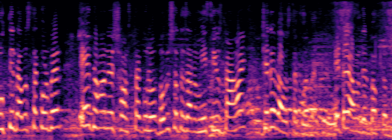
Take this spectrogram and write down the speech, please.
মুক্তির ব্যবস্থা করবেন। এই ধরনের সংস্থাগুলো ভবিষ্যতে যেন মিস ইউজ না হয়, সেটার ব্যবস্থা করবেন। এটাই আমাদের বক্তব্য।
